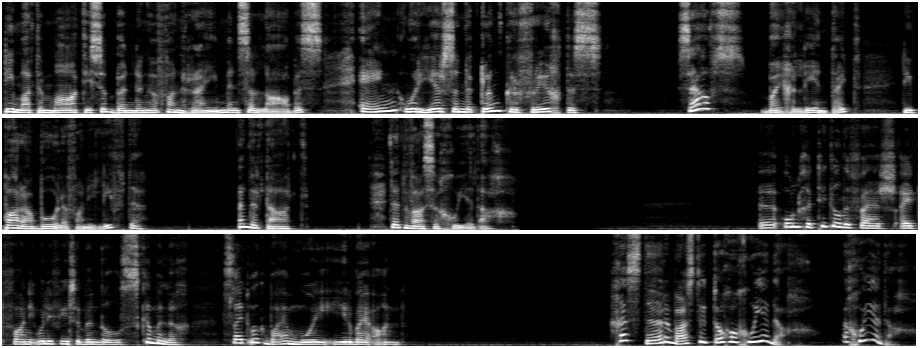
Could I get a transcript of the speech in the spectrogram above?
die matematiese bindinge van rym en silabes en oorheersende klinkervreugdes. Selfs by geleentheid die parabole van die liefde. Inderdaad dit was 'n goeie dag. 'n ongetitelde vers uit van die Olivier se bundel Skimmelig sluit ook baie mooi hierby aan Gister was dit tog 'n goeie dag 'n goeie dag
